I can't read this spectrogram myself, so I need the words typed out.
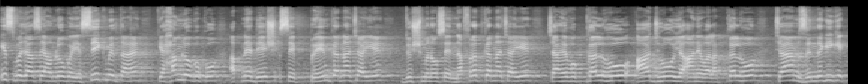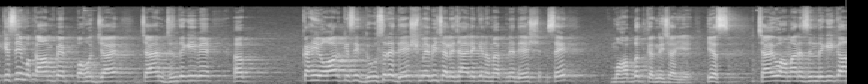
اس وجہ سے ہم لوگوں کو یہ سیکھ ملتا ہے کہ ہم لوگوں کو اپنے دیش سے پریم کرنا چاہیے، دشمنوں سے نفرت کرنا چاہیے۔ چاہے وہ کل ہو، آج ہو یا آنے والا کل ہو، چاہے ہم زندگی کے کسی مقام پہ پہنچ جائے، چاہے ہم زندگی میں کہیں اور کسی دوسرے دیش میں بھی چلے جائیں، لیکن ہمیں اپنے دیش سے محبت کرنی چاہیے۔ یس چاہے وہ ہمارے زندگی کا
